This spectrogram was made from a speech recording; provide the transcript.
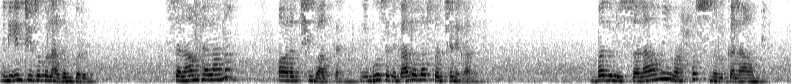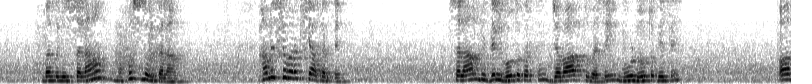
یعنی ان چیزوں کو لازم کرو۔ سلام پھیلانا اور اچھی بات کرنا۔ یعنی منہ سے نکالو، لفظ تو اچھے نکال دو بدل السلام و حسن الکلام۔ بدل السلام و حسن الکلام۔ ہم اس کے برعکس کیا کرتے ہیں؟ سلام بھی دل ہو تو کرتے ہیں، جواب تو ویسے ہی، موڈ ہو تو دیتے ہیں۔ اور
